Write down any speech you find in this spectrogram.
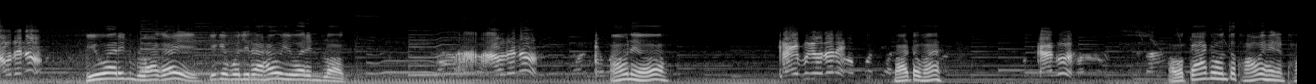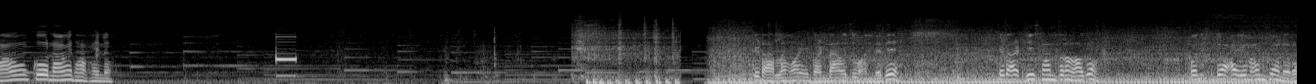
आउँदैनौ युआर इन ब्लग है के के बोलिरह हौ युआर इन ब्लग आउँदैनौ आउने हो आइपुग्यौ त नि बाटोमा कहाँको अब कहाँको हुन्छ ठाउँै छैन ठाउँको नामै थाहा छैन केटाहरूलाई म एक घन्टा आउँछु भन्दै थिएँ केटाहरू ठिस मान्छ नभएको कति छिटो आयो मान्छे भनेर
